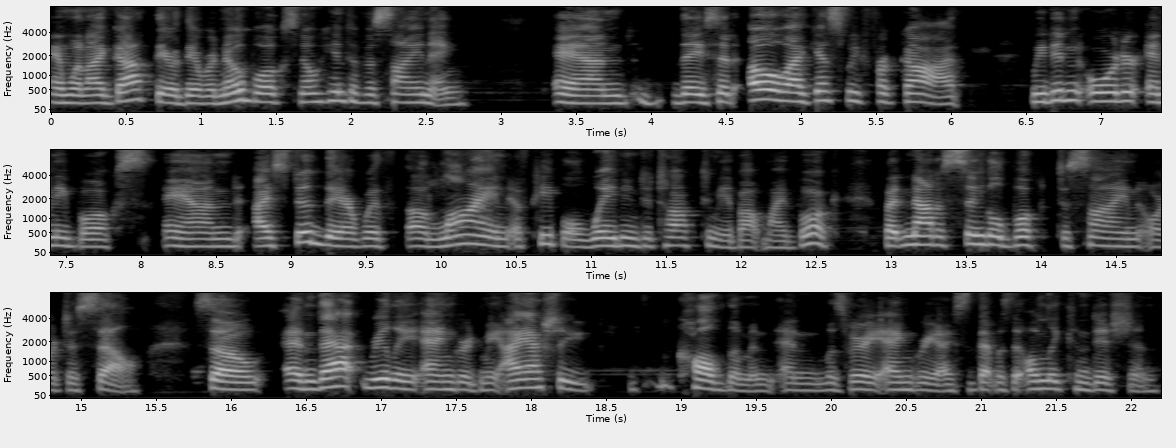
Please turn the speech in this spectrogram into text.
And when I got there, there were no books, no hint of a signing and they said, Oh, I guess we forgot. We didn't order any books. And I stood there with a line of people waiting to talk to me about my book, but not a single book to sign or to sell. So, and that really angered me. I actually called them and, and was very angry. I said that was the only condition,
